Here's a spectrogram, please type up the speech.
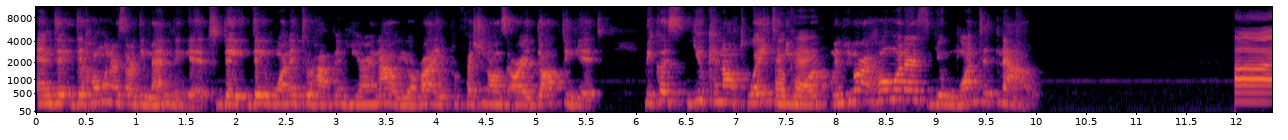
and the, the, homeowners are demanding it. They, they want it to happen here and now. You're right, professionals are adopting it because you cannot wait anymore. Okay. When you are homeowners, you want it now. Uh,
